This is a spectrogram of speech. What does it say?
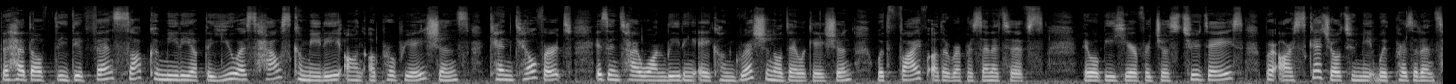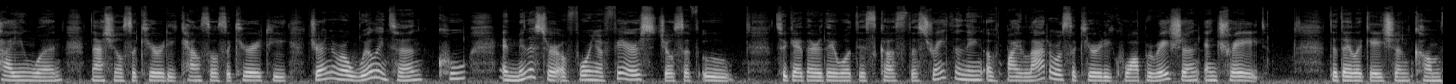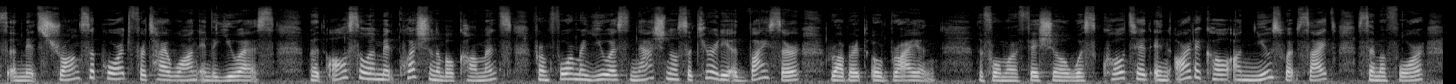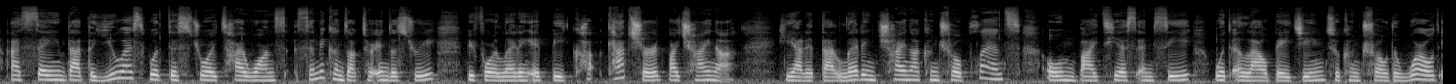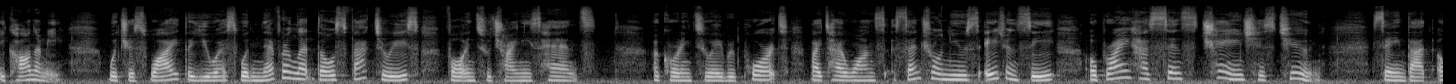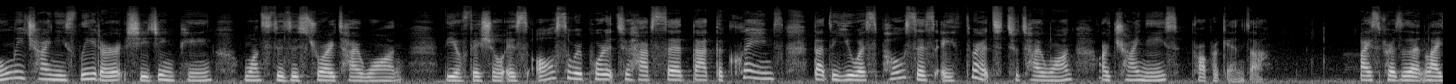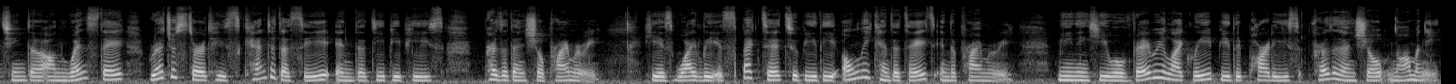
The head of the Defense Subcommittee of the U.S. House Committee on Appropriations, Ken Calvert, is in Taiwan leading a congressional delegation with five other representatives. They will be here for just two days, but are scheduled to meet with President Tsai Ing-wen, National Security Council Security General Wellington Koo, and Minister of Foreign Affairs Joseph Wu. Together, they will discuss the strengthening of bilateral security cooperation and trade. The delegation comes amid strong support for Taiwan in the U.S., but also amid questionable comments from former U.S. National Security Advisor Robert O'Brien. The former official was quoted in an article on news website Semafor as saying that the U.S. would destroy Taiwan's semiconductor industry before letting it be ca- captured by China. He added that letting China control plants owned by TSMC would allow Beijing to control the world economy, which is why the U.S. would never let those factories fall into Chinese hands. According to a report by Taiwan's Central News Agency, O'Brien has since changed his tune saying that only Chinese leader Xi Jinping wants to destroy Taiwan. The official is also reported to have said that the claims that the U.S. poses a threat to Taiwan are Chinese propaganda. Vice President Lai Ching-te on Wednesday registered his candidacy in the DPP's presidential primary. He is widely expected to be the only candidate in the primary, meaning he will very likely be the party's presidential nominee.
